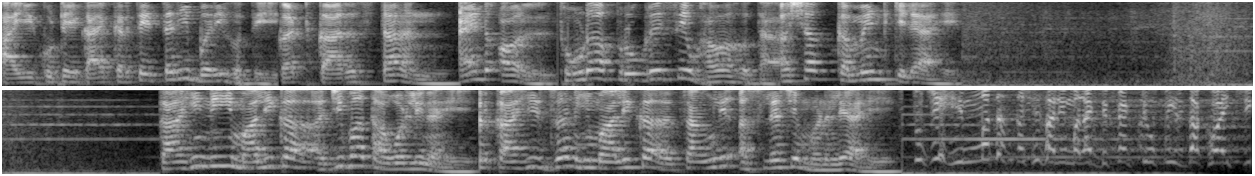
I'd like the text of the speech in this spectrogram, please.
आई कुठे काय करते तरी बरी होती. कट कारस्थान. अँड ऑल थोडा प्रोग्रेसिव्ह व्हावा होता. अशा कमेंट केल्या आहेत. काहींनी ही मालिका अजिबात आवडली नाही. तर काही जण ही मालिका चांगली असल्याचे म्हणले आहे. तुझी हिंमतच कशी झाली मला डिफेक्टिव्ह पीस दाखवायची?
